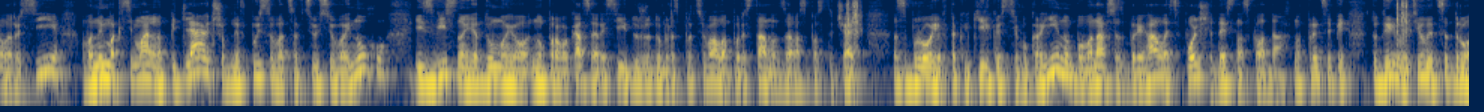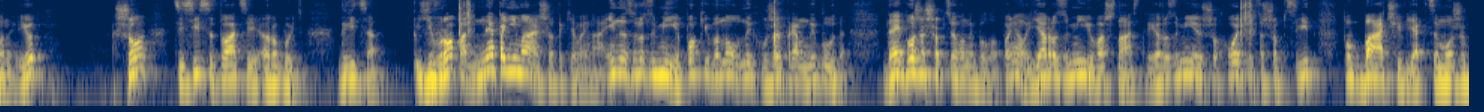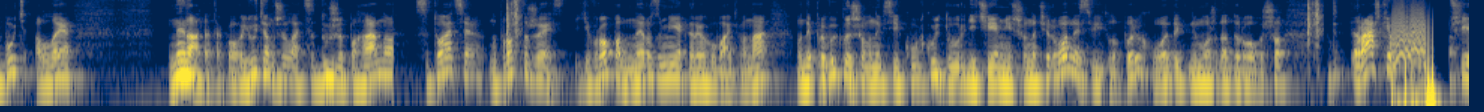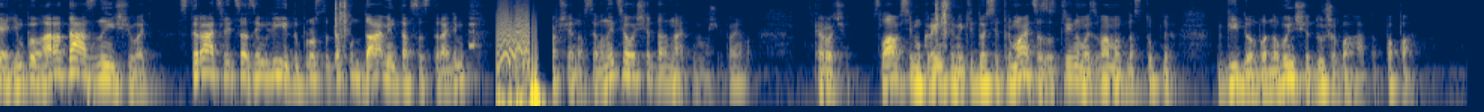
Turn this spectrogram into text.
Поняли? Росії вони максимально пітляють, щоб не вписуватися в цю всю войнуху. І звісно, я думаю, ну провокація Росії дуже добре спрацювала. Перестануть зараз постачати зброю в такій кількості в Україну, бо вона вся зберігалась в Польщі десь на складах. Ну, в принципі, туди летіли це дрони. І от що ці всі ситуації робить? Дивіться. Європа не розуміє, що таке війна, і не зрозуміє, поки воно у них вже прям не буде. Дай Боже, щоб цього не було. Поняли? Я розумію ваш настрій. Я розумію, що хочеться, щоб світ побачив, як це може бути, але не треба такого людям желати. Це дуже погано. Ситуація ну просто жесть. Європа не розуміє, як реагувати. Вона вони привикли, що вони всі куль- культурні, чемні, що на червоне світло переходить не можна дорогу. Що рашки їм города знищувати, стирати з лиця землі, просто до фундамента все стирати. Їм вообще на все. Вони цього ще догнати не можуть. Понял? Коротше, слава всім українцям, які досі тримаються. Зустрінемось з вами в наступних відео, бо новин ще дуже багато. Па-па.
